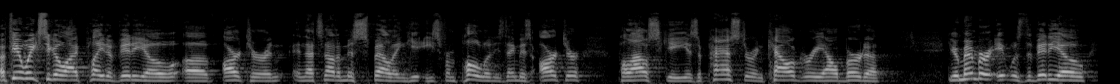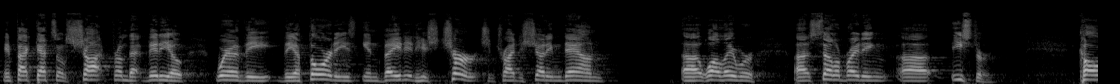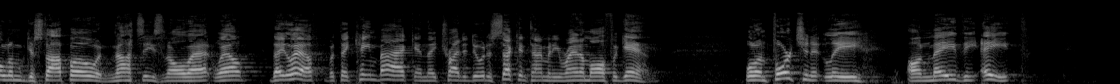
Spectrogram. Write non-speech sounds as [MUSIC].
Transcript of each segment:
A few weeks ago, I played a video of Artur, and, and that's not a misspelling. He, he's from Poland. His name is Artur Pawlowski. He is a pastor in Calgary, Alberta. You remember it was the video, in fact, that's a shot from that video where the, the authorities invaded his church and tried to shut him down uh, while they were uh, celebrating uh, Easter. Called them Gestapo and Nazis and all that. Well, they left, but they came back and they tried to do it a second time and he ran them off again. Well, unfortunately, on May the 8th,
